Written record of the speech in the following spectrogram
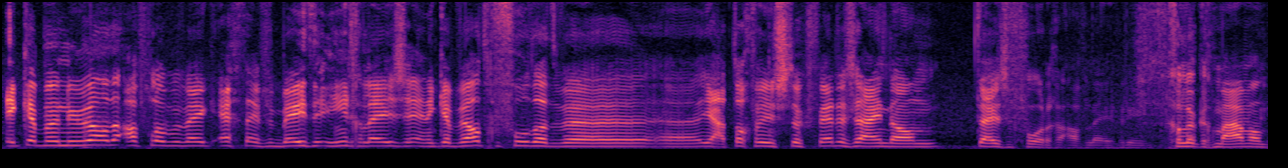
ik heb me nu wel de afgelopen week echt even beter ingelezen. En ik heb wel het gevoel dat we eh, ja, toch weer een stuk verder zijn dan tijdens de vorige aflevering. Gelukkig maar, want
